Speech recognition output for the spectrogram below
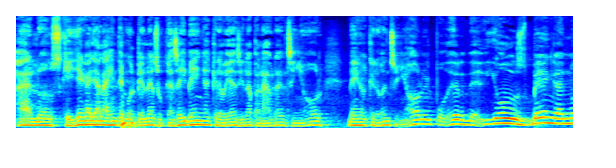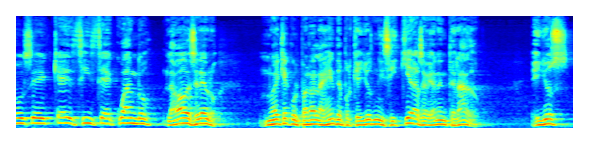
a los que llega ya la gente a golpearle a su casa y venga que le voy a decir la palabra del Señor, venga que le voy a enseñar el poder de Dios, venga no sé qué, si sé cuándo, lavado de cerebro. No hay que culpar a la gente porque ellos ni siquiera se habían enterado. Ellos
